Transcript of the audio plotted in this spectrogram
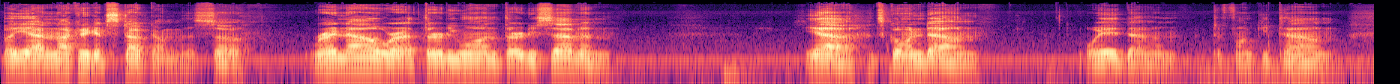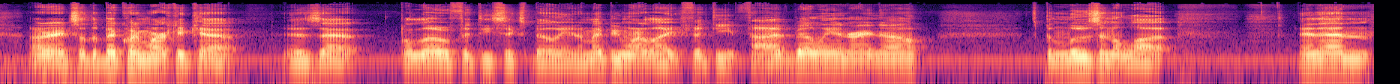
But yeah, I'm not gonna get stuck on this. So right now we're at 31, 37. Yeah, it's going down. Way down to Funky Town. Alright, so the Bitcoin market cap is at below 56 billion. It might be more like 55 billion right now. It's been losing a lot. And then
